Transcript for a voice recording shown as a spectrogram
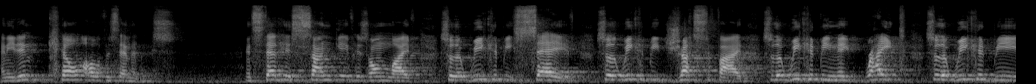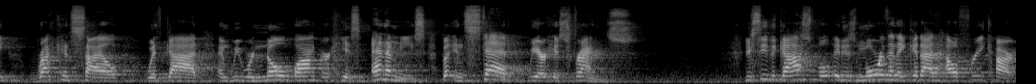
And he didn't kill all of his enemies. Instead, his son gave his own life so that we could be saved, so that we could be justified, so that we could be made right, so that we could be reconciled with God. And we were no longer his enemies, but instead, we are his friends. You see, the gospel, it is more than a get out of hell free card.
